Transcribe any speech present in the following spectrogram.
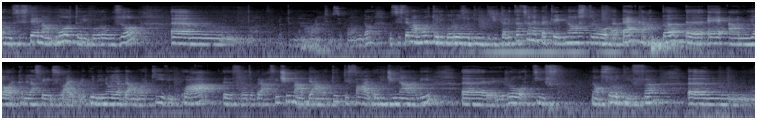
un sistema molto rigoroso. Un sistema molto rigoroso di digitalizzazione perché il nostro eh, backup eh, è a New York nella Face Library, quindi noi abbiamo archivi qua eh, fotografici ma abbiamo tutti i file originali, eh, RAW, TIFF, no solo TIFF, ehm,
